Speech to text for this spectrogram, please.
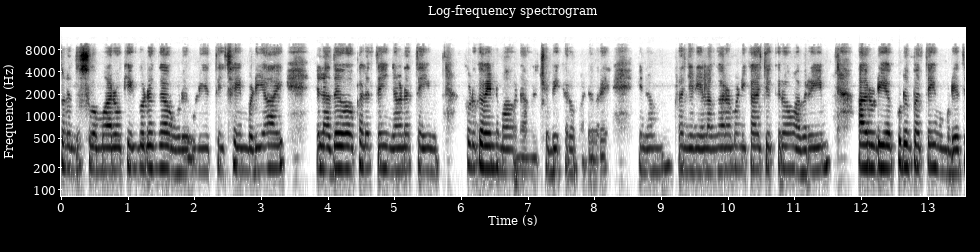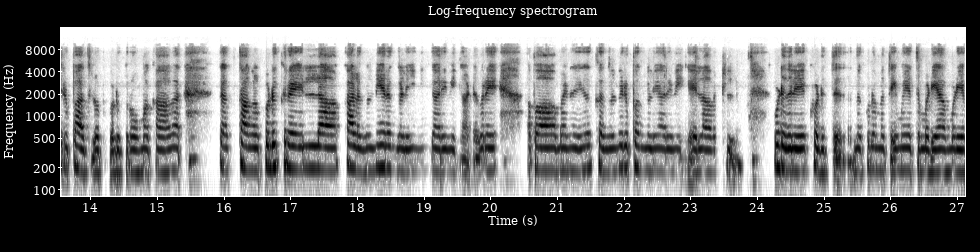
தொடர்ந்து சுகம் ஆரோக்கியம் கொடுங்க. உங்களுடைய ஊழியத்தை செய்யும்படியாய் எல்லா தேவ பலத்தையும் ஞானத்தையும் கொடுக்க வேண்டுமாக நாங்கள் செபிக்கிறோம் ஆண்டவரே. இன்னும் ரஞ்சனி அலங்காரம் மணிக்காக ஜெபிக்கிறோம் அவரையும் அவருடைய குடும்பத்தையும் உம்முடைய திருப்பாதத்தில் ஒப்பு கொடுக்கிறோம் உமக்காக தாங்கள் கொடுக்கிற எல்லா காலங்கள் நேரங்களையும் நீங்க அறிவீங்க ஆண்டவரே. அப்பா மன இயக்கங்கள் விருப்பங்களை அறிவீங்க. எல்லாவற்றிலும் விடுதலையை கொடுத்து அந்த குடும்பத்தை முயர்த்தும்படியா நம்முடைய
